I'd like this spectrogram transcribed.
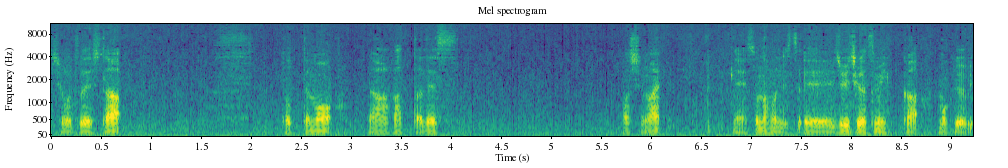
仕事でした。とっても長かったです。おしまい。えーそんな本日、えー11月3日木曜日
